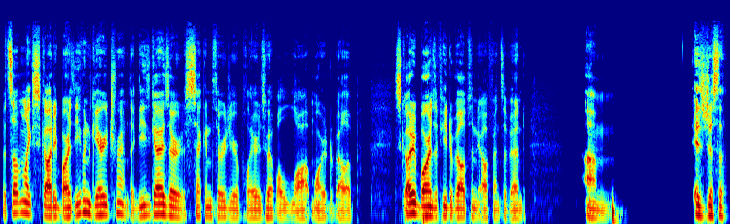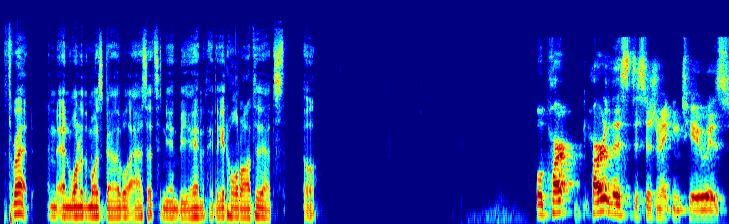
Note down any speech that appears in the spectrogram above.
But something like Scottie Barnes, even Gary Trent, like these guys are second, third year players who have a lot more to develop. Scottie Barnes, if he develops on the offensive end, um, is just a threat and, and one of the most valuable assets in the NBA. And I think they could hold on to that still. Well, part part of this decision making too is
